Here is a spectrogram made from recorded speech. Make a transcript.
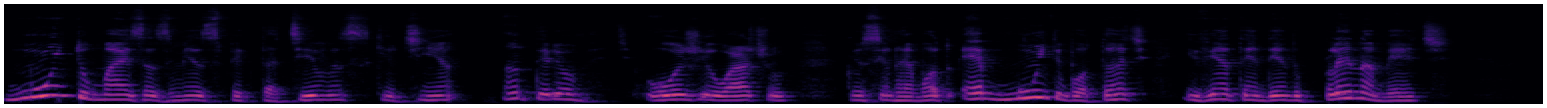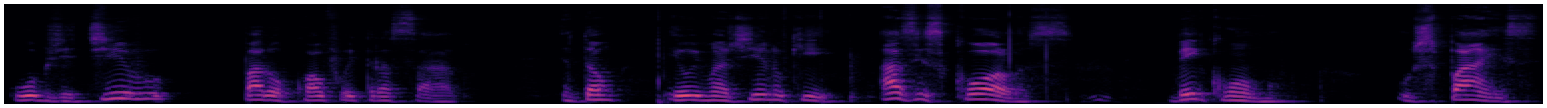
muito mais as minhas expectativas que eu tinha anteriormente. Hoje eu acho que o ensino remoto é muito importante e vem atendendo plenamente o objetivo para o qual foi traçado. Então, eu imagino que as escolas, bem como os pais,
